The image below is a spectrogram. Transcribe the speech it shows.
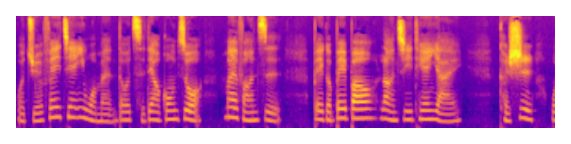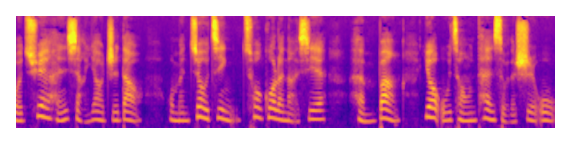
我绝非建议我们都辞掉工作、卖房子、背个背包浪迹天涯，可是我却很想要知道，我们究竟错过了哪些很棒又无从探索的事物。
